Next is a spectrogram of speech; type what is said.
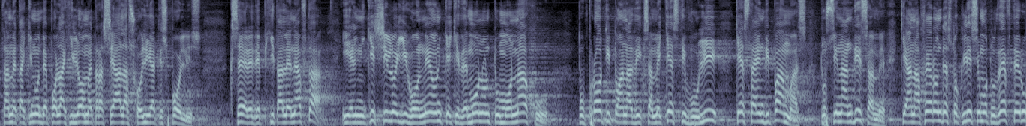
θα μετακινούνται πολλά χιλιόμετρα σε άλλα σχολεία της πόλης. Ξέρετε ποιοι τα λένε αυτά; Οι ελληνικοί σύλλογοι γονέων και κηδεμόνων του Μονάχου που πρώτοι το αναδείξαμε και στη Βουλή και στα έντυπά μας. Τους συναντήσαμε και αναφέρονται στο κλείσιμο του δεύτερου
